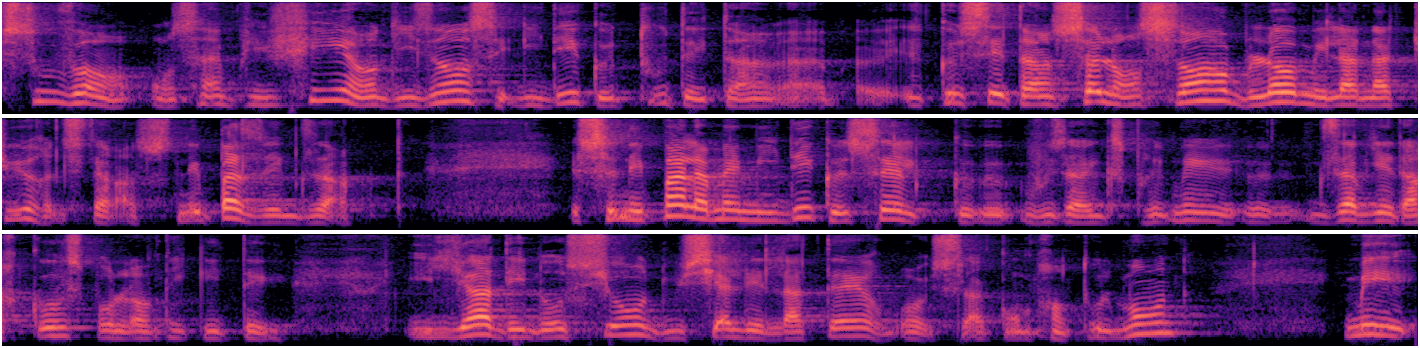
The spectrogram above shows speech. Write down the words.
souvent on simplifie en disant c'est l'idée que tout est un, que c'est un seul ensemble, l'homme et la nature, etc. Ce n'est pas exact. Ce n'est pas la même idée que celle que vous a exprimée euh, Xavier Darcos pour l'Antiquité. Il y a des notions du ciel et de la terre, bon, cela comprend tout le monde, mais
